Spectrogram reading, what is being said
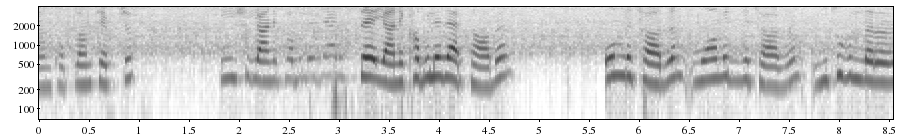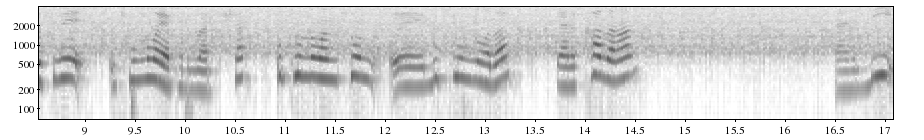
yani toplantı yapacağız. İş yani kabul ederse yani kabul ederse abi onu da çağırırım. Muhammed'i de çağırırım. Youtuberlar arası bir turnuva yaparız arkadaşlar. Bu turnuvanın son e, bu turnuvada yani kazanan yani bir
